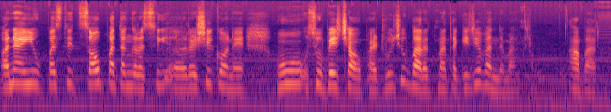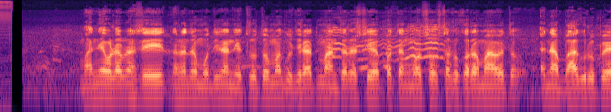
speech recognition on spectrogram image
અને અહીં ઉપસ્થિત સૌ પતંગ રસી રસિકોને હું શુભેચ્છાઓ પાઠવું છું. ભારત માતા કી જય. વંદે માતરમ. આભાર. માન્ય વડાપ્રધાન શ્રી નરેન્દ્ર મોદીના નેતૃત્વમાં ગુજરાતમાં આંતરરાષ્ટ્રીય પતંગ મહોત્સવ શરૂ કરવામાં આવ્યો હતો. એના ભાગરૂપે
